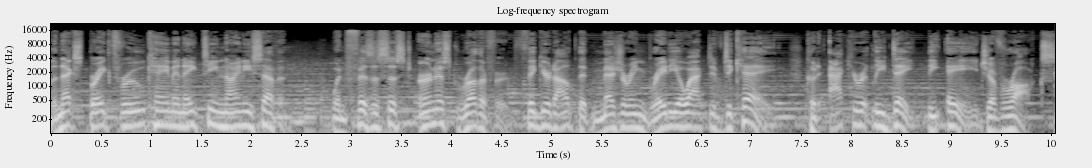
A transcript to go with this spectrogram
The next breakthrough came in 1897 when physicist Ernest Rutherford figured out that measuring radioactive decay could accurately date the age of rocks.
